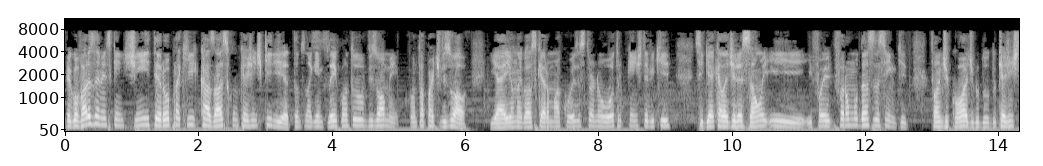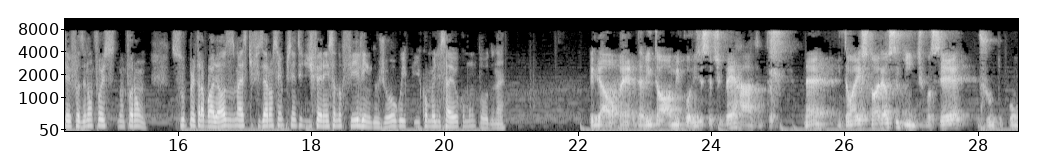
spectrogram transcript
pegou vários elementos que a gente tinha e iterou para que casasse com o que a gente queria, tanto na gameplay quanto visualmente, quanto a parte visual. E aí um negócio que era uma coisa se tornou outra, porque a gente teve que seguir aquela direção e, e foi, foram mudanças assim, que falando de código, do, do que a gente teve que fazer, não, foi, não foram super trabalhosas, mas que fizeram 100% de diferença no feeling do jogo e, e como ele saiu como um todo, né? Legal, é, Davi, então ó, me corrija se eu estiver errado. Então, né? então a história é o seguinte: você, junto com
